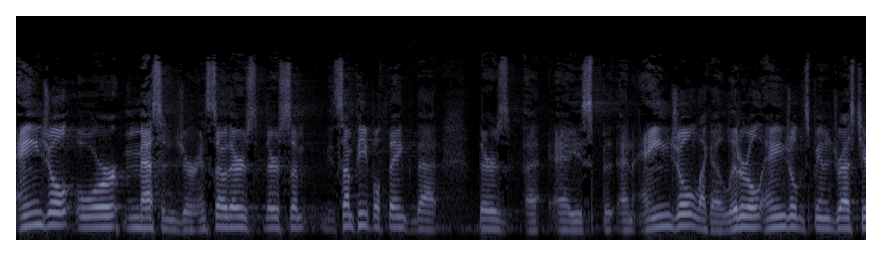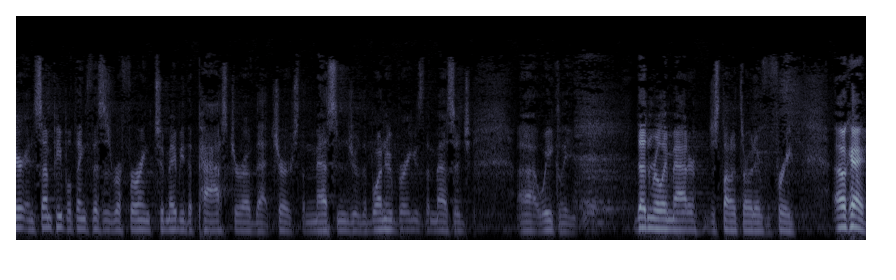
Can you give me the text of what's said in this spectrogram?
angel or messenger. And so there's there's some some people think that there's a, a, an angel, like a literal angel that's being addressed here, and some people think this is referring to maybe the pastor of that church, the messenger, the one who brings the message uh, weekly. Doesn't really matter. Just thought I'd throw it in for free. Okay,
